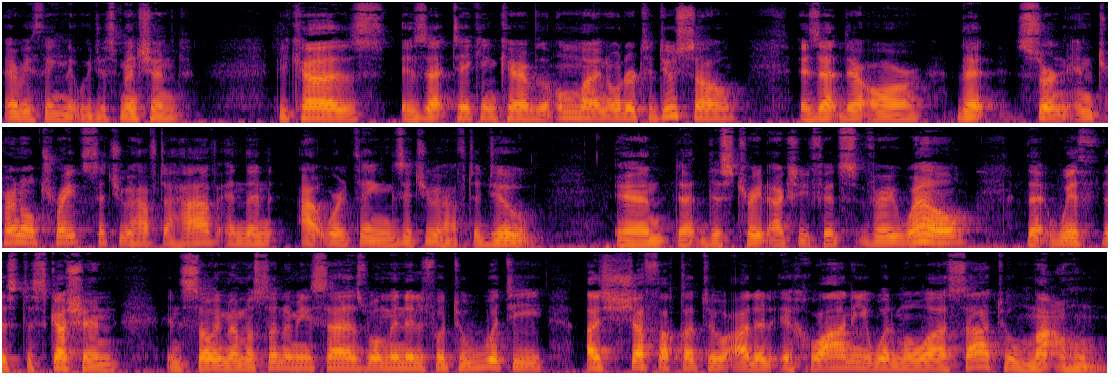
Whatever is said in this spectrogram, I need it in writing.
everything that we just mentioned. Because is that taking care of the ummah in order to do so? Is that there are that certain internal traits that you have to have and then outward things that you have to do. And that this trait actually fits very well that with this discussion. And so Imam Sulami says, وَمِنَ الْفُتُوَّةِ الشَّفَقَةُ عَلَى الْإِخْوَانِ وَالْمَوَاسَاتُ مَعْهُمْ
